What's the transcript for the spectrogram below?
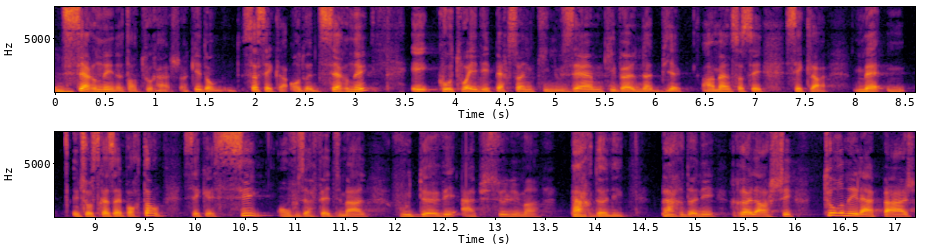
discerner notre entourage. OK? Donc, ça, c'est clair. On doit discerner et côtoyer des personnes qui nous aiment, qui veulent notre bien. Amen. Ça, c'est clair. Mais une chose très importante, c'est que si on vous a fait du mal, vous devez absolument pardonner. Pardonner, relâcher, tourner la page,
